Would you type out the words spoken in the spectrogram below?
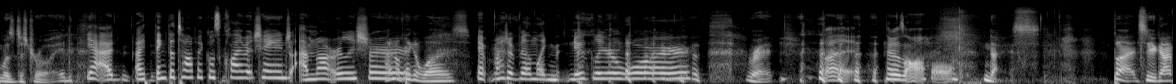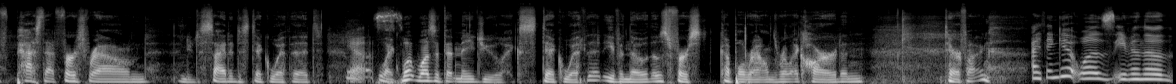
was destroyed Yeah. I, I think the topic was climate change. I'm not really sure. i don't think it was it might have been like nuclear war, right but it was awful. nice but so you got past that first round and you decided to stick with it Yes. like what was it that made you like stick with it even though those first couple rounds were like hard and terrifying I think it was even though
